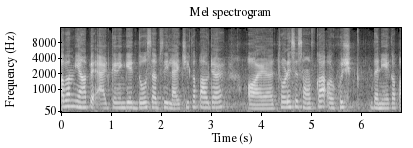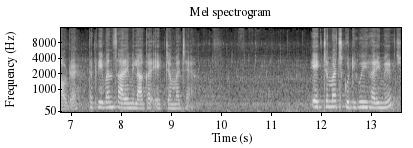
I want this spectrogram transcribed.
अब हम यहाँ पे ऐड करेंगे दो सब्ज़ी, इलायची का पाउडर और थोड़े से सौंफ का और खुश्क धनिए का पाउडर तकरीबन सारे मिलाकर एक चम्मच है। एक चम्मच कुटी हुई हरी मिर्च।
